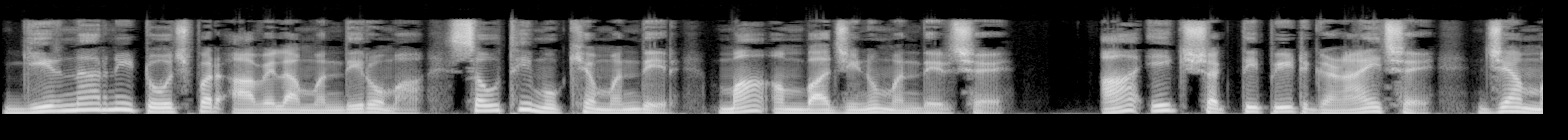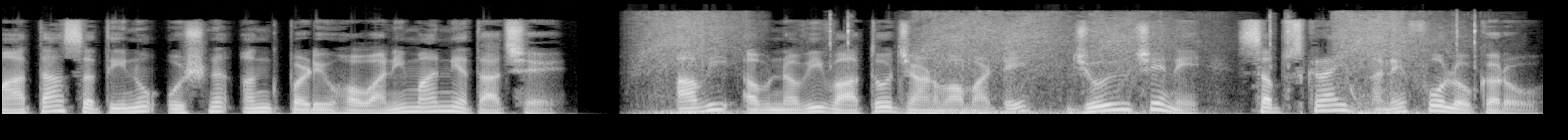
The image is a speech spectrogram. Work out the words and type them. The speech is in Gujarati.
ગિરનારની ટોચ પર આવેલા મંદિરોમાં સૌથી મુખ્ય મંદિર મા અંબાજીનું મંદિર છે. આ એક શક્તિપીઠ ગણાય છે, જ્યાં માતા સતીનું ઉષ્ણ અંગ પડ્યું હોવાની માન્યતા છે. આવી અવનવી વાતો જાણવા માટે જોયું છે ને સબસ્ક્રાઇબ અને ફોલો કરો.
